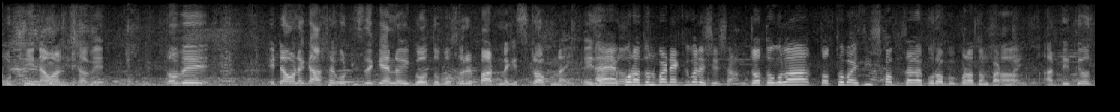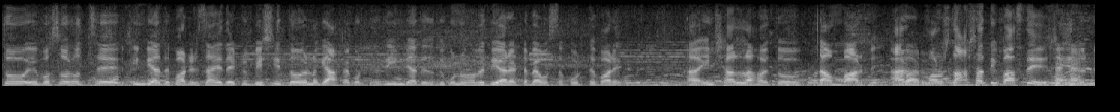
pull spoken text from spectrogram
কঠিন আমার হিসাবে। তবে এটা অনেকে আশা করতেছে কেন ওই গত বছরের পাট নাকি স্টক নাই? এই হ্যাঁ পুরাতন পাট একেবারে শেষ। যতগুলা তথ্য পাইছি সব জায়গায় পুরা- পুরাতন পাট হ্যাঁ, নাই। আর দ্বিতীয়ত এবছর হচ্ছে ইন্ডিয়াতে পাটের চাহিদা একটু বেশি তো অনেকে আশা করতেছে যে ইন্ডিয়াতে যদি কোনোভাবে দেওয়ার একটা ব্যবস্থা করতে পারে আহ, ইনশাআল্লাহ হয়তো দাম বাড়বে। আর মানুষ তো আশা দিয়ে বাঁচে সেই জন্য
